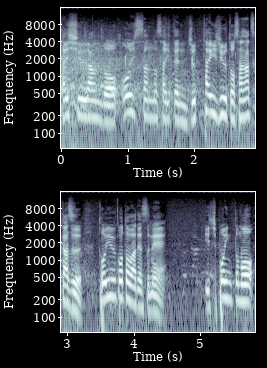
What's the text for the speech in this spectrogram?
最終ラウンド大石さんの採点10対10と差がつかずということはですね1ポイントも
